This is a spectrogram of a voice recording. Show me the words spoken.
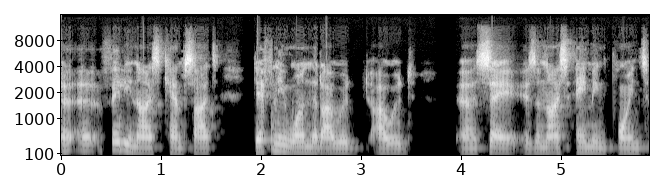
a, a fairly nice campsite. Definitely one that I would I would uh, say is a nice aiming point.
